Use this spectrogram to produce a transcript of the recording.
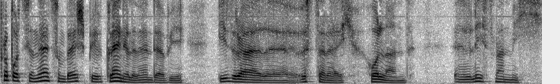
proportionell zum Beispiel kleinere Länder wie Israel, äh, Österreich, Holland, äh, liest man mich,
